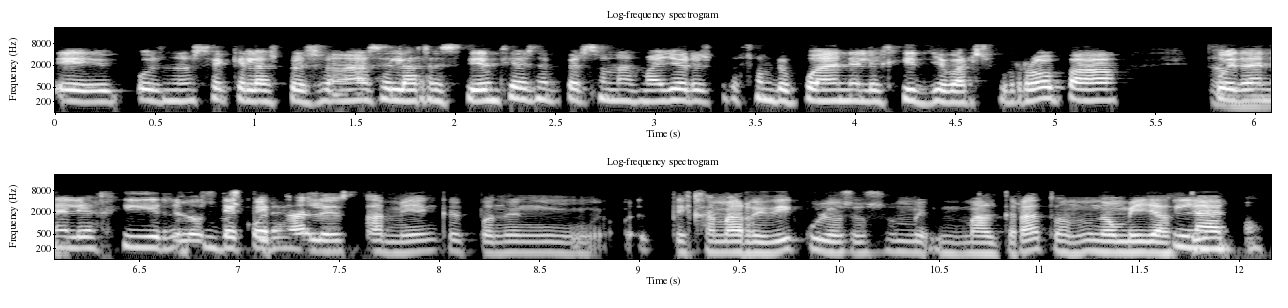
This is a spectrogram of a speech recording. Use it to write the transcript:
Eh, pues no sé, que las personas en las residencias de personas mayores, por ejemplo, puedan elegir llevar su ropa, puedan elegir en los hospitales también que ponen pijamas ridículos, es un maltrato, una humillación. Claro,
